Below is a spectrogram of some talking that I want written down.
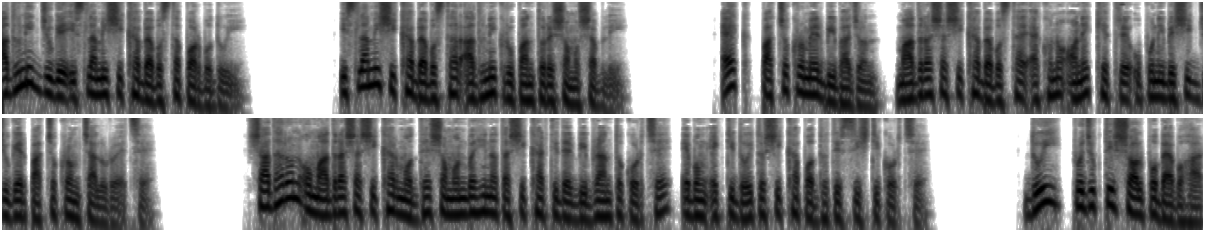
আধুনিক যুগে ইসলামী শিক্ষা ব্যবস্থা পর্ব দুই। ইসলামী শিক্ষা ব্যবস্থার আধুনিক রূপান্তরে সমস্যাবলী এক, পাঠ্যক্রমের বিভাজন। মাদ্রাসা শিক্ষা ব্যবস্থায় এখনও অনেক ক্ষেত্রে উপনিবেশিক যুগের পাঠ্যক্রম চালু রয়েছে। সাধারণ ও মাদ্রাসা শিক্ষার মধ্যে সমন্বয়হীনতা শিক্ষার্থীদের বিভ্রান্ত করছে এবং একটি দ্বৈত শিক্ষা পদ্ধতির সৃষ্টি করছে। দুই, প্রযুক্তির স্বল্প ব্যবহার।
